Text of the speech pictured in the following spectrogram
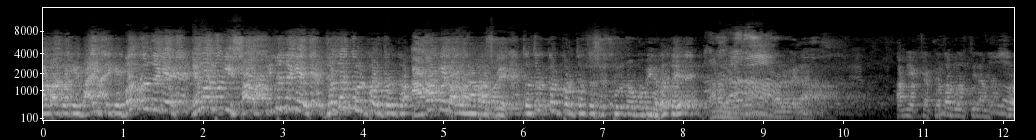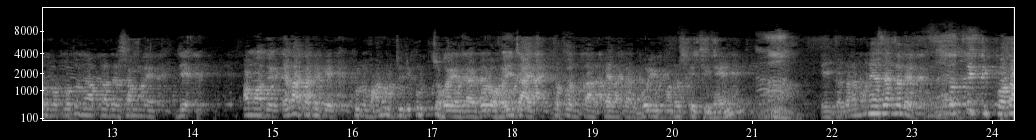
বাবা থেকে, ভাই থেকে, বন্ধু থেকে, এমনকি সব কিছু থেকে যতক্ষণ পর্যন্ত আমাকে ভালো না বাসবে ততক্ষণ পর্যন্ত সে পূর্ণ মুমিন হতে পারবে না। আমি একটা কথা বলছিলাম, সর্বপ্রথমে আপনাদের সামনে যে আমাদের এলাকা থেকে কোনো মানুষ যদি উচ্চ হয়ে যায়, বড় হয়ে যায়, তখন তার এলাকার গরিব মানুষকে চিনে এই কথাটা মনে আছে আপনাদের? প্রত্যেকটি কথা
